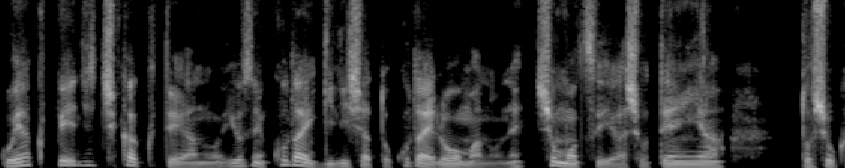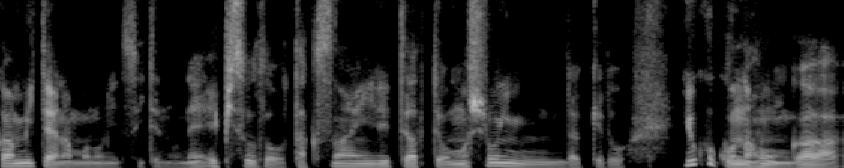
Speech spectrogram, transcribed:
500ページ近くて、あの、要するに古代ギリシャと古代ローマのね、書物や書店や図書館みたいなものについてのね、エピソードをたくさん入れてあって面白いんだけど、よくこんな本がっ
